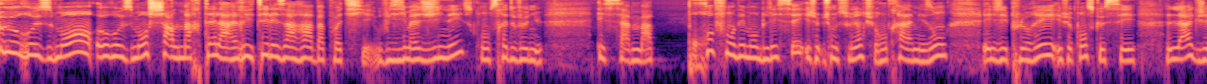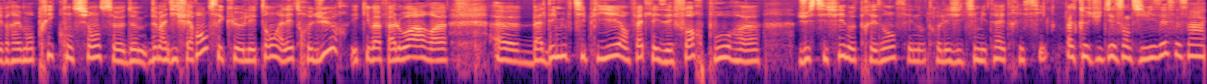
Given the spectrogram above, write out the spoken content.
heureusement, heureusement, Charles Martel a arrêté les Arabes à Poitiers. Vous imaginez ce qu'on serait devenu Et ça m'a profondément blessée. Je, me souviens que je suis rentrée à la maison et j'ai pleuré. Et je pense que c'est là que j'ai vraiment pris conscience de, ma différence et que les temps allaient être durs et qu'il va falloir euh, euh, bah, démultiplier en fait les efforts pour euh, justifier notre présence et notre légitimité à être ici. Parce que tu t'es senti c'est ça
